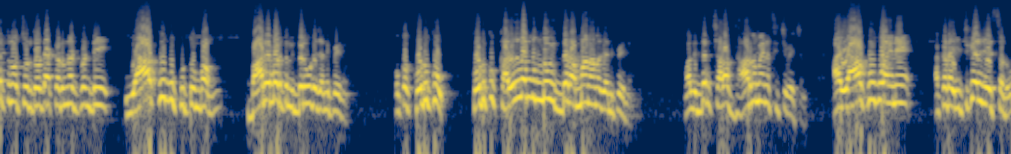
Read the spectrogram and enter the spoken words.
ఎత్తున వచ్చుడుతోటి అక్కడ ఉన్నటువంటి యాకూబు కుటుంబం భార్యాభర్తలు ఇద్దరు కూడా చనిపోయినారు. ఒక కొడుకు కొడుకు కళ్ళ ముందు ఇద్దరు అమ్మా నాన్న చనిపోయినారు. వాళ్ళిద్దరు చాలా దారుణమైన సిచ్యువేషన్ ఆ యాకూబు ఆయనే అక్కడ ఇటుకలు చేస్తాడు.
